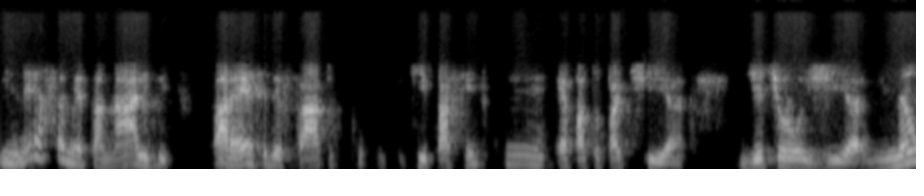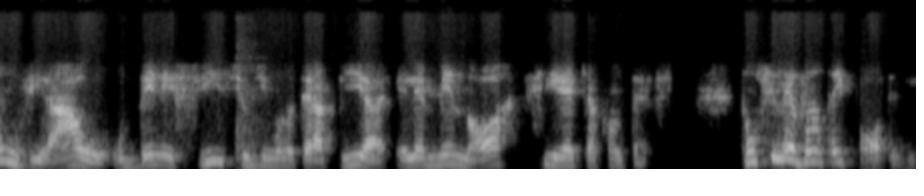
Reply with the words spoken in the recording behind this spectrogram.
e nessa meta-análise parece de fato que pacientes com hepatopatia de etiologia não viral, o benefício de imunoterapia ele é menor se é que acontece. Então, se levanta a hipótese.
